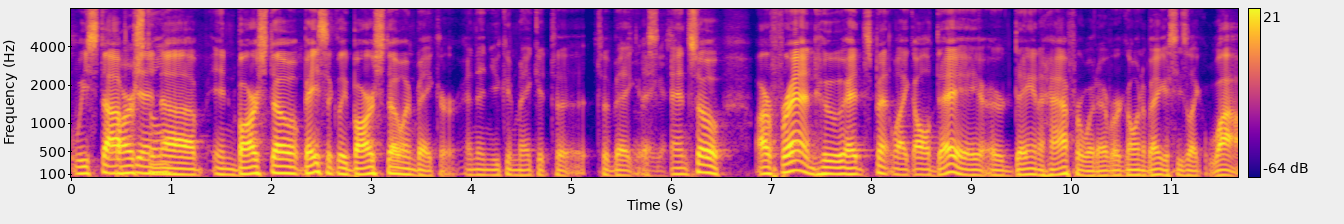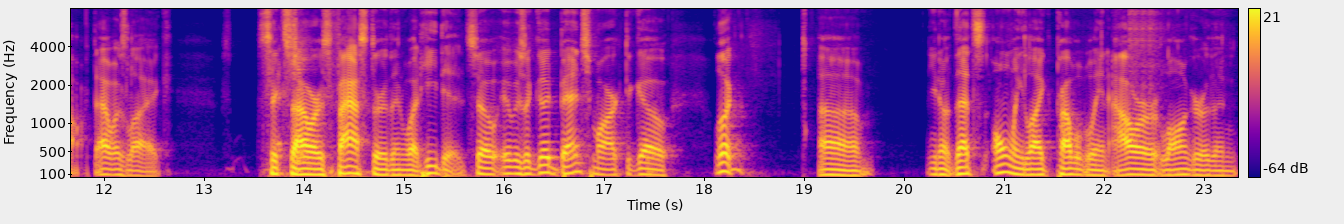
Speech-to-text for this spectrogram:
we stopped Barstow? in uh, in Barstow, basically Barstow and Baker, and then you can make it to to Vegas. Vegas. And so our friend who had spent like all day or day and a half or whatever going to Vegas, he's like, "Wow, that was like six hours faster than what he did." So it was a good benchmark to go. Look, um, you know, that's only like probably an hour longer than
